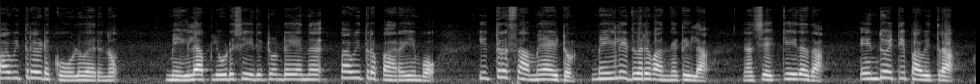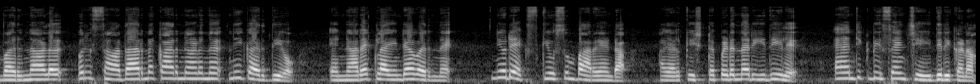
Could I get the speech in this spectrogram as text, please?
പവിത്രയുടെ കോൾ വരുന്നു. മെയിൽ അപ്ലോഡ് ചെയ്തിട്ടുണ്ട് എന്ന് പവിത്ര പറയുമ്പോൾ ഇത്ര സമയമായിട്ടും മെയിൽ ഇതുവരെ വന്നിട്ടില്ല. ഞാൻ ചെക്ക് ചെയ്തതാ. എന്തു പറ്റി പവിത്ര? വരുന്ന ആൾ ഒരു സാധാരണക്കാരനാണെന്ന് നീ കരുതിയോ? എൻ ആർ എ ക്ലയന്റാ വരുന്നേ? ഇനി ഒരു എക്സ്ക്യൂസും പറയണ്ട. അയാൾക്ക് ഇഷ്ടപ്പെടുന്ന രീതിയിൽ ആന്റിക് ഡിസൈൻ ചെയ്തിരിക്കണം.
